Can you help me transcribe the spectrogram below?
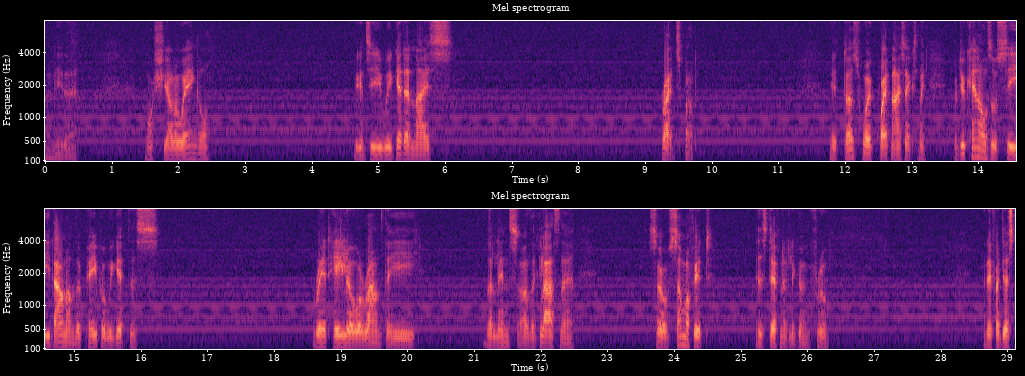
I need a more shallow angle. You can see we get a nice bright spot. It does work quite nice actually, but you can also see down on the paper we get this red halo around the the lens or the glass there. So some of it is definitely going through. And if I just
